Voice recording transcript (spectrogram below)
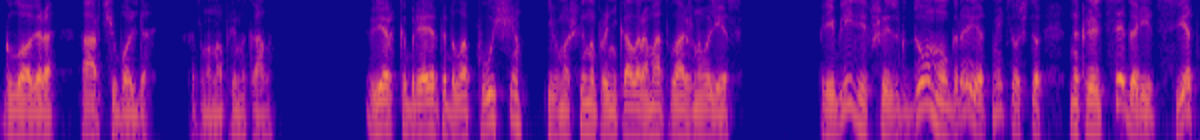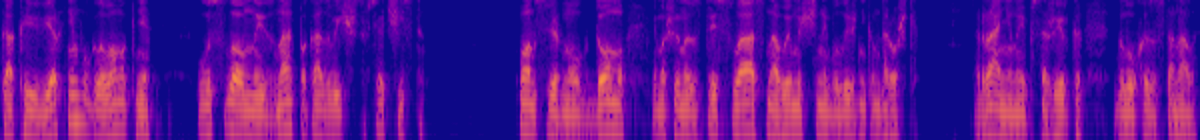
Гловера Арчибольда, к которому оно примыкало. Верх кабриолета был опущен, и в машину проникал аромат влажного леса. Приблизившись к дому, Грей отметил, что на крыльце горит свет, как и в верхнем угловом окне, условный знак, показывающий, что все чисто. Он свернул к дому, и машина затряслась на вымощенной булыжником дорожке. Раненая пассажирка глухо застонала.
